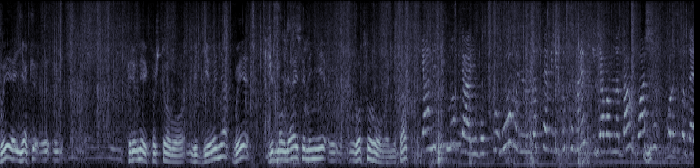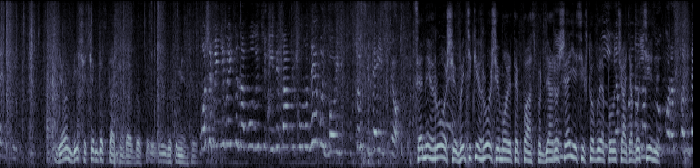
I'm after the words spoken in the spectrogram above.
Ви, як е, е, керівник поштового відділення, ви відмовляєте мені е, в обслуговуванні, так? Я не відмовляю в обслуговуванні, надасте мені документ і я вам надам вашу кореспонденцію. Я вам більше, ніж достатньо дав док- документів. Може мені вийти на вулицю і віддати кому-небудь, бо хтось іде і все. Це не гроші, ви тільки гроші можете паспорт. Для грошей, якщо хто буде Ні, отримати, або повинна ціни. цю кореспонденцію.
